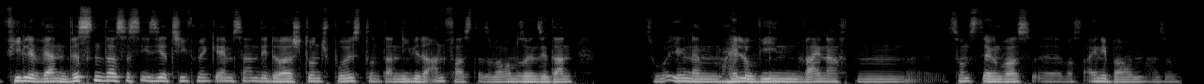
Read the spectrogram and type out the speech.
viele werden wissen, dass es Easy Achievement Games sind, die du eine Stunde spulst und dann nie wieder anfasst. Also warum sollen sie dann zu irgendeinem Halloween, Weihnachten, sonst irgendwas äh, was einbauen? Also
